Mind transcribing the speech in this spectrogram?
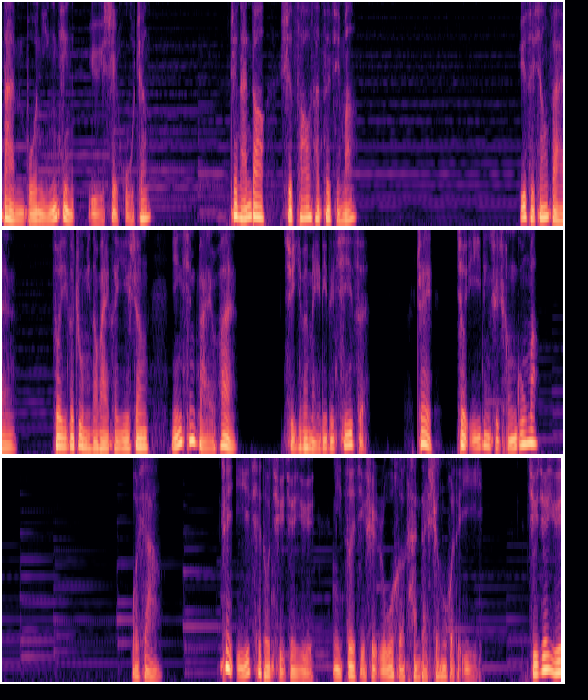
淡泊宁静，与世无争。这难道是糟蹋自己吗？与此相反。做一个著名的外科医生，年薪百万，娶一位美丽的妻子，这就一定是成功吗？我想，这一切都取决于你自己是如何看待生活的意义，取决于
